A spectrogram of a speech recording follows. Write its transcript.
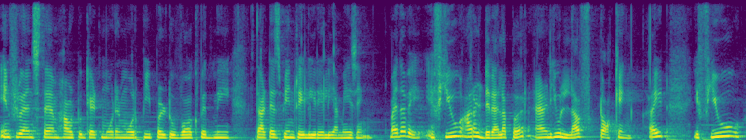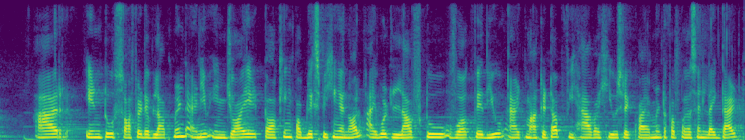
influence them how to get more and more people to work with me that has been really really amazing by the way if you are a developer and you love talking right if you are into software development and you enjoy talking public speaking and all i would love to work with you at MarkitUp. We have a huge requirement of a person like that.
